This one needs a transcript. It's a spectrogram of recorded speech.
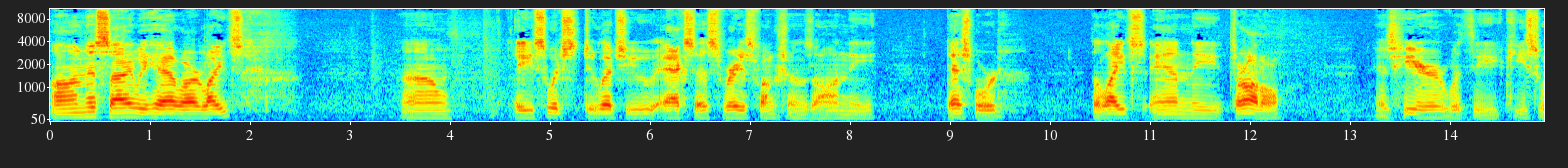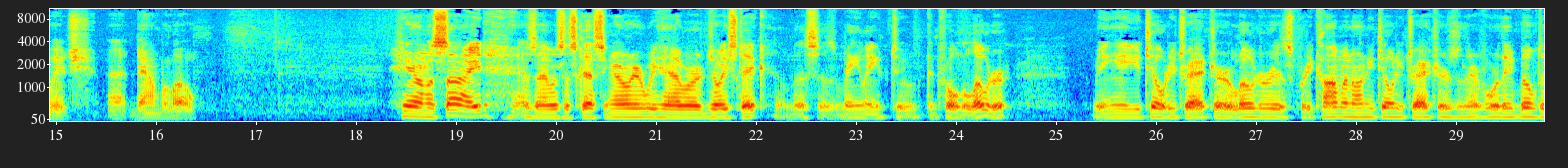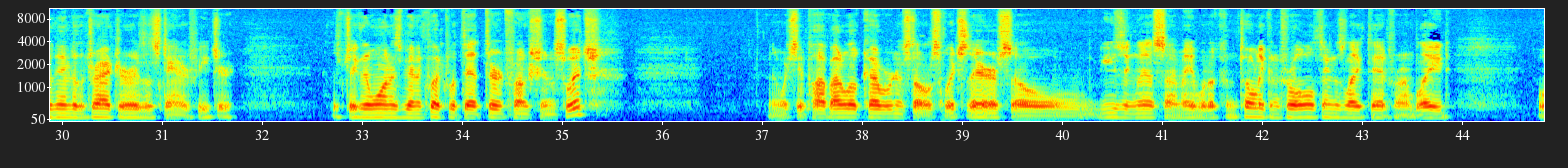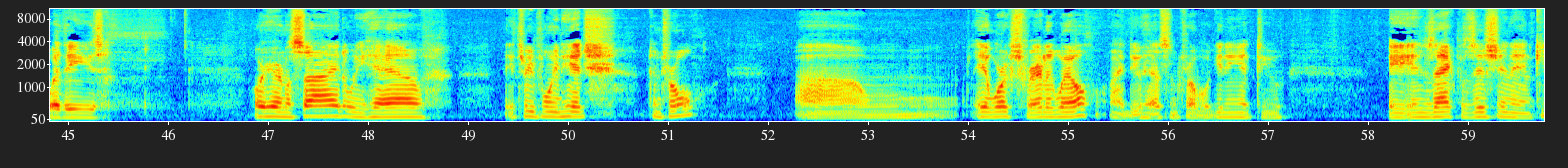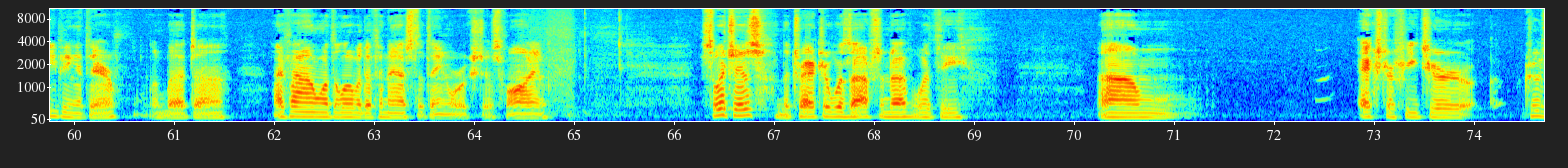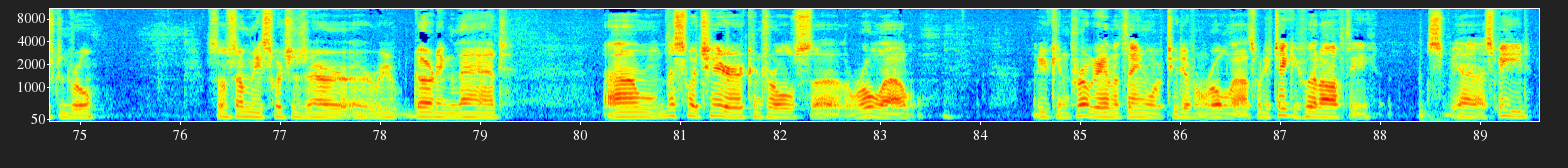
On this side we have our lights, um, a switch to let you access various functions on the dashboard the lights and the throttle is here with the key switch uh, down below. Here on the side, as I was discussing earlier, we have our joystick. This is mainly to control the loader. Being a utility tractor, a loader is pretty common on utility tractors, and therefore they built it into the tractor as a standard feature. This particular one has been equipped with that third function switch in which they pop out a little cover and install a switch there. So using this, I'm able to totally control things like that front blade with these. Over here on the side, we have the three-point hitch control. Um, it works fairly well. I do have some trouble getting it to a exact position and keeping it there, but uh, I found with a little bit of finesse the thing works just fine. Switches, the tractor was optioned up with the um, extra feature cruise control. So some of these switches are, are regarding that. Um, this switch here controls uh, the rollout. You can program the thing with two different rollouts. When you take your foot off the uh, speed,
